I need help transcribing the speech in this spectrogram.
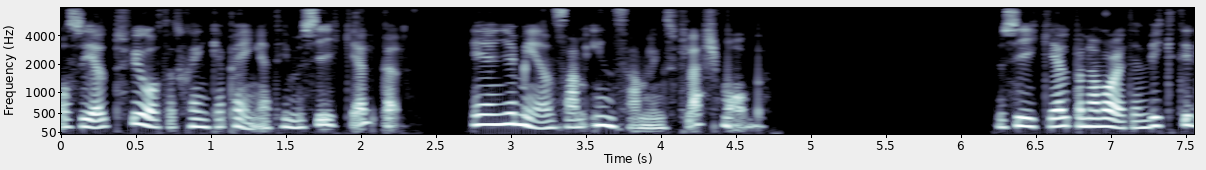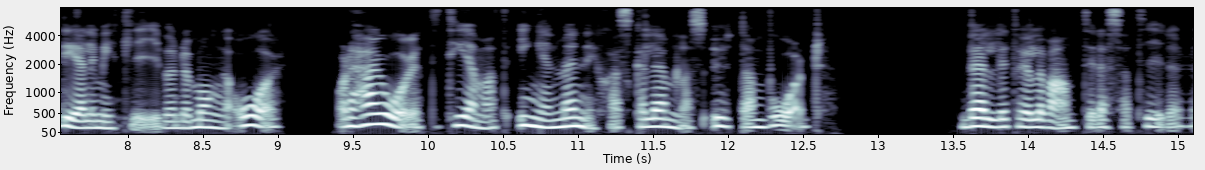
och så hjälps vi åt att skänka pengar till Musikhjälpen. i en gemensam insamlingsflashmob. Musikhjälpen har varit en viktig del i mitt liv under många år och det här året är temat Ingen människa ska lämnas utan vård. Väldigt relevant i dessa tider.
